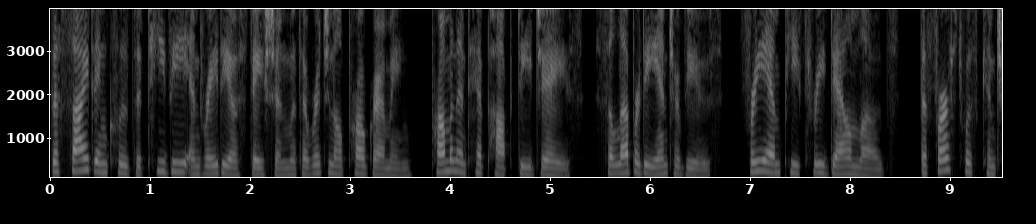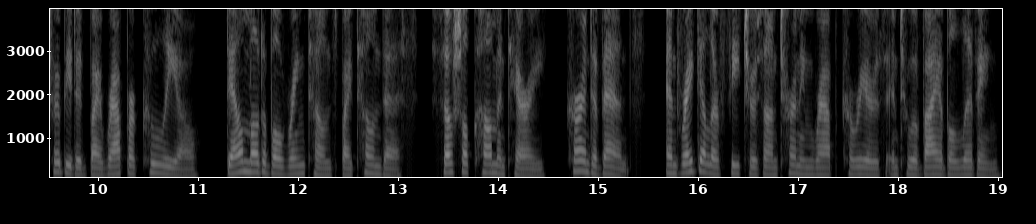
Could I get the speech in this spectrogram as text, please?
The site includes a TV and radio station with original programming, prominent hip hop DJs, celebrity interviews, free MP3 downloads. The first was contributed by rapper Coolio, downloadable ringtones by Tone This, social commentary, current events, and regular features on turning rap careers into a viable living.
